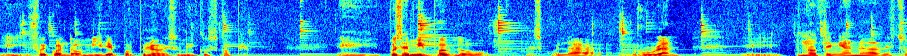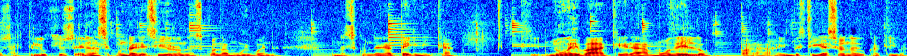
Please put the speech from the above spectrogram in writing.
Eh, fue cuando miré por primera vez un microscopio. Eh, pues en mi pueblo, la escuela rural, eh, no tenía nada de estos artilugios. En la secundaria sí, era una escuela muy buena, una secundaria técnica nueva que era modelo para investigación educativa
